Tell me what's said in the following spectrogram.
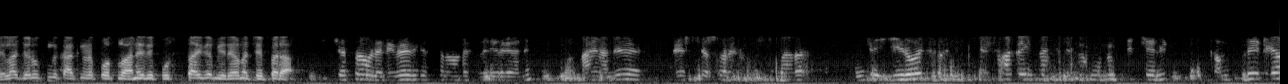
ఇక్కడ ఎలా జరుగుతుంది కాకినాడ పోర్టులో అనేది పూర్తి స్థాయిగా మీరు ఏమైనా చెప్పారా? చెప్పామండి నివేదిక ఇస్తున్నామంటే క్లియర్ గాని. ఆయన అదే టేస్ట్ చేసుకొని ఇంకా ఈ రోజు స్టార్ట్ అయిందంటే కంప్లీట్గా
